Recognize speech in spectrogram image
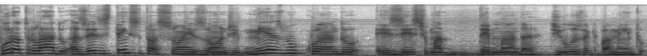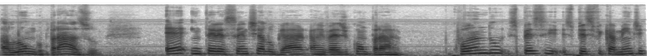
Por outro lado, às vezes tem situações onde, mesmo quando existe uma demanda de uso do equipamento a longo prazo, é interessante alugar ao invés de comprar, quando especi especificamente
